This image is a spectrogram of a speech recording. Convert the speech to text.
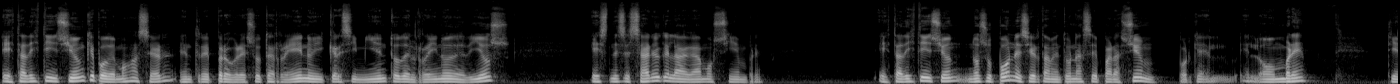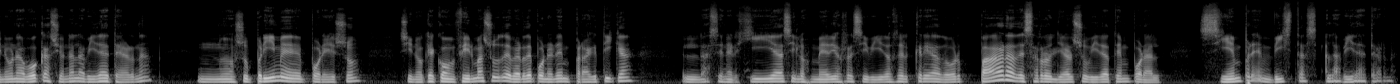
Esta distinción que podemos hacer entre progreso terreno y crecimiento del reino de Dios es necesario que la hagamos siempre esta distinción no supone ciertamente una separación, porque el, hombre tiene una vocación a la vida eterna, no suprime por eso, sino que confirma su deber de poner en práctica las energías y los medios recibidos del Creador para desarrollar su vida temporal, siempre en vistas a la vida eterna.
